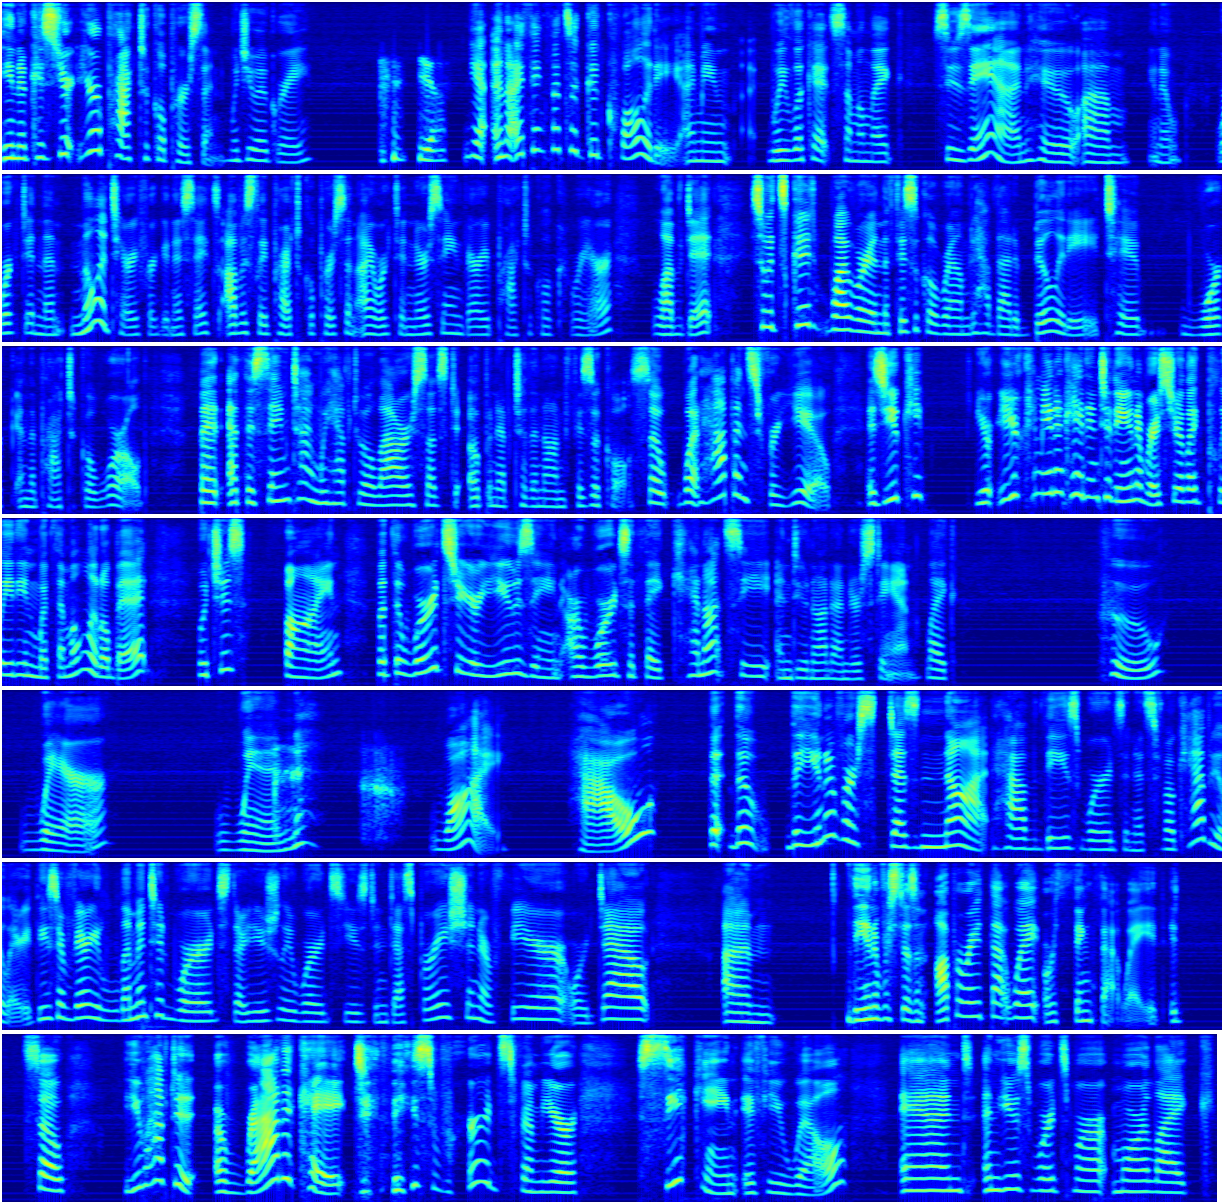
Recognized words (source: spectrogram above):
You know, because you're you're a practical person. Would you agree? yeah. Yeah, and I think that's a good quality. I mean, we look at someone like Suzanne, who, um, you know, worked in the military for goodness sakes. Obviously, practical person. I worked in nursing, very practical career, loved it. So it's good while we're in the physical realm to have that ability to work in the practical world. But at the same time, we have to allow ourselves to open up to the non-physical. So what happens for you is you keep you're you're communicating to the universe. You're like pleading with them a little bit, which is fine. But the words you're using are words that they cannot see and do not understand, like who, where, when, why, how. The, the, the universe does not have these words in its vocabulary. These are very limited words. They're usually words used in desperation or fear or doubt. Um, The universe doesn't operate that way or think that way. It, it, so you have to eradicate these words from your seeking, if you will, and and use words more more like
